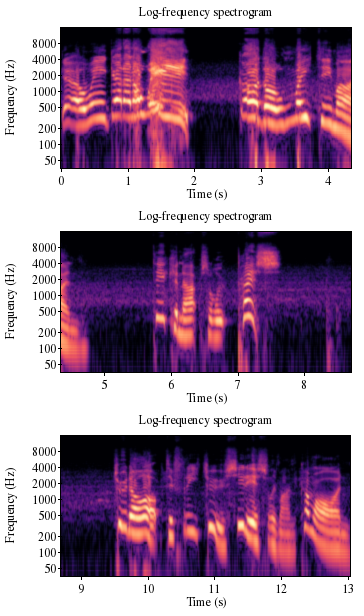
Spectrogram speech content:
Get away! Get it away! God almighty, man! Take an absolute piss! 2 0 up to 3 2. Seriously, man. Come on.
